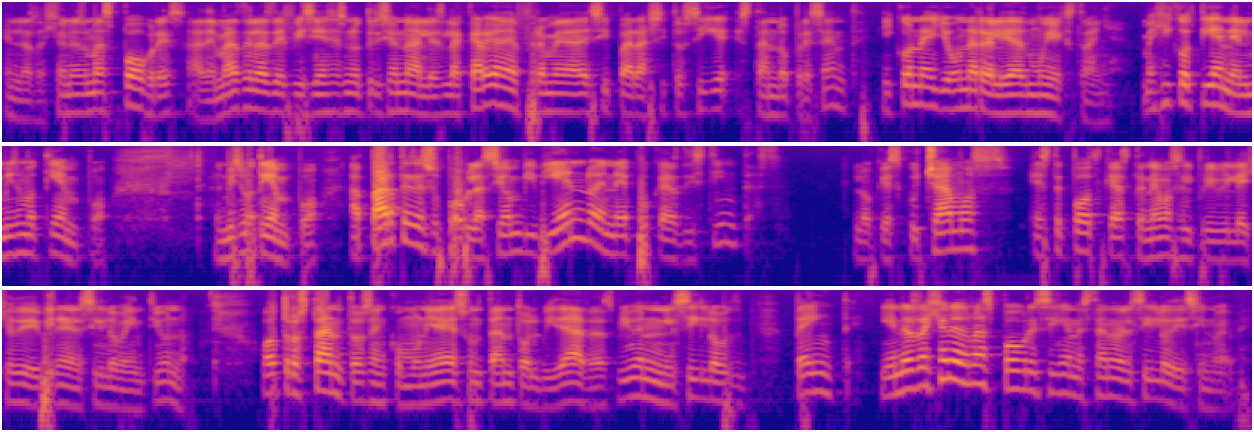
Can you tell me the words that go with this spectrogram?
en las regiones más pobres, además de las deficiencias nutricionales, la carga de enfermedades y parásitos sigue estando presente, y con ello una realidad muy extraña. México tiene al mismo tiempo, al mismo tiempo, aparte de su población viviendo en épocas distintas lo que escuchamos, este podcast, tenemos el privilegio de vivir en el siglo XXI. Otros tantos, en comunidades un tanto olvidadas, viven en el siglo XX y en las regiones más pobres siguen estando en el siglo XIX.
